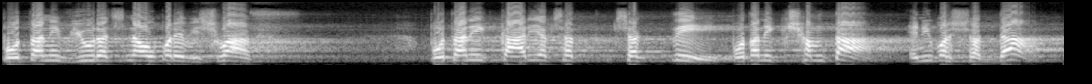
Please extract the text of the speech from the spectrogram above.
પોતાની વ્યૂહરચના ઉપર એ વિશ્વાસ, પોતાની કાર્ય શક્તિ, પોતાની ક્ષમતા, એની પર શ્રદ્ધા.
